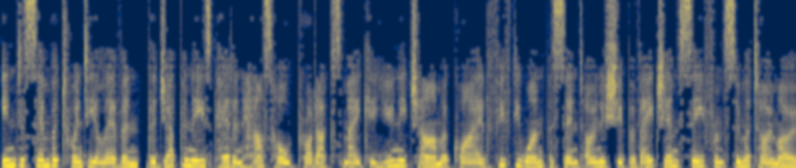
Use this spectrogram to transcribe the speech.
In December 2011, the Japanese pet and household products maker Unicharm acquired 51% ownership of HMC from Sumitomo.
